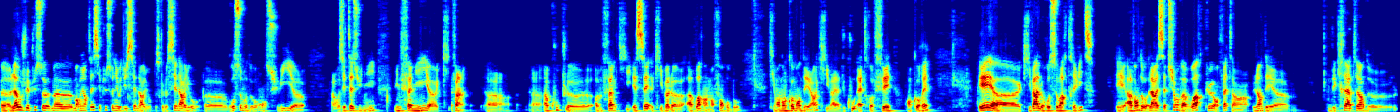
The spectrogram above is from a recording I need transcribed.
Là où je vais plus m'orienter, c'est plus au niveau du scénario, parce que le scénario, grosso modo, on suit, alors aux États-Unis, une famille, qui, enfin, un couple euh, homme-femme qui essaie, qui veulent euh, avoir un enfant robot, qui vont en commander un, qui va du coup être fait en Corée, et euh, qui va le recevoir très vite. Et avant de la réception, on va voir que en fait, un- l'un des créateurs de,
